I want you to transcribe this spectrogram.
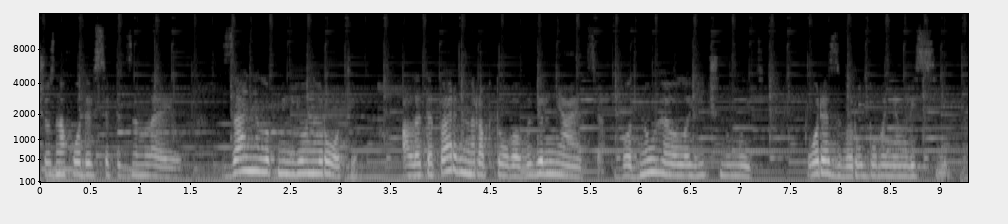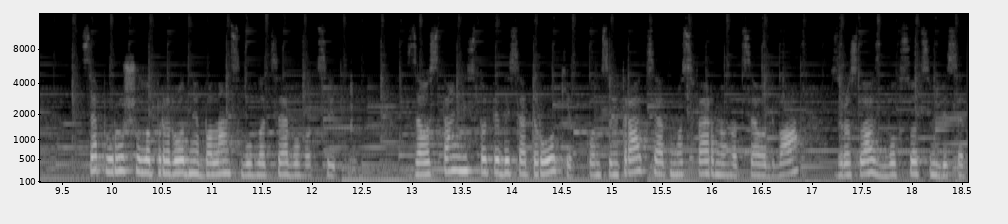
що знаходився під землею, зайняло б мільйони років, але тепер він раптово вивільняється в одну геологічну мить поряд з вирубуванням лісів. Це порушило природний баланс вуглецевого циклу. За останні 150 років концентрація атмосферного СО2 зросла з 270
